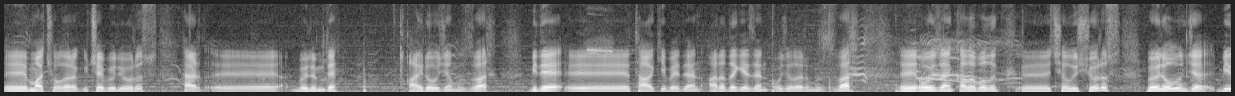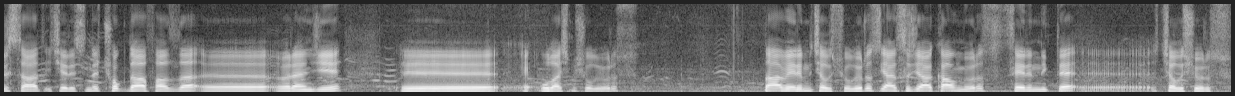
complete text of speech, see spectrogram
e, maç olarak üçe bölüyoruz. Her e, bölümde ayrı hocamız var. Bir de e, takip eden, arada gezen hocalarımız var. E, o yüzden kalabalık e, çalışıyoruz. Böyle olunca bir saat içerisinde çok daha fazla e, öğrenciye e, e, ulaşmış oluyoruz. Daha verimli çalışmış oluyoruz. Yani sıcağa kalmıyoruz. Serinlikte e, çalışıyoruz.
